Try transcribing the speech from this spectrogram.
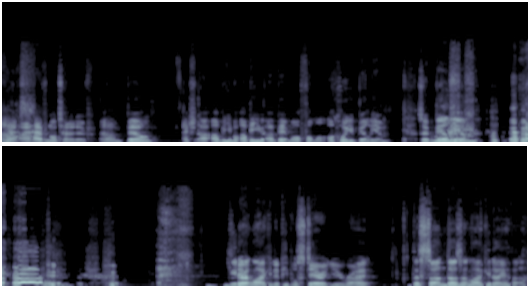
uh, I have an alternative. Um, Bill, actually, I'll, I'll be I'll be a bit more formal. I'll call you Billiam. So William. Billiam, you don't like it if people stare at you, right? The sun doesn't like it either.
